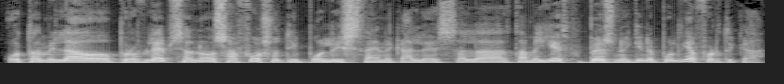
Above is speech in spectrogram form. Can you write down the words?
Όταν μιλάω προβλέψεις εννοώ σαφώς ότι οι πωλήσεις θα είναι καλές αλλά τα μεγέθη που παίζουν εκεί είναι πολύ διαφορετικά.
